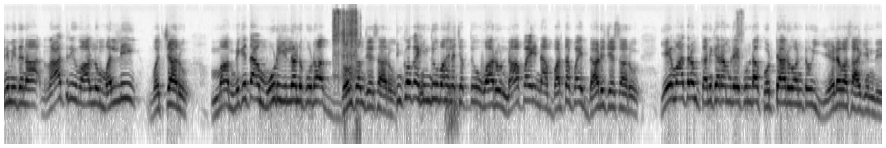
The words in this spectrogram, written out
ఎనిమిదిన రాత్రి వాళ్ళు మళ్ళీ వచ్చారు. మా మిగతా మూడు ఇళ్ళను కూడా ధ్వంసం చేశారు. ఇంకొక హిందూ మహిళ చెప్తూ వారు నాపై నా భర్తపై దాడి చేశారు. ఏమాత్రం కనికరం లేకుండా కొట్టారు అంటూ ఏడవసాగింది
